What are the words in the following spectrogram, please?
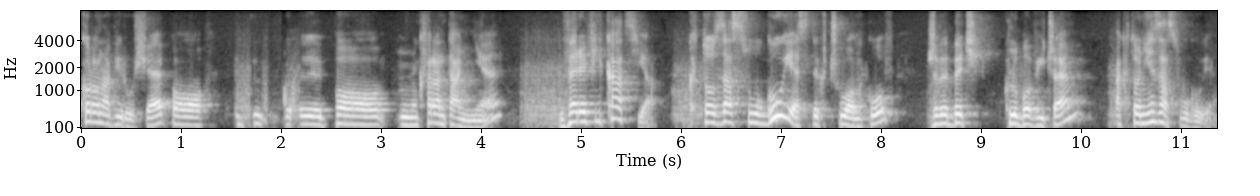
koronawirusie, po, po kwarantannie, weryfikacja, kto zasługuje z tych członków, żeby być klubowiczem, a kto nie zasługuje.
